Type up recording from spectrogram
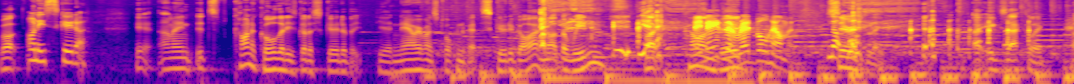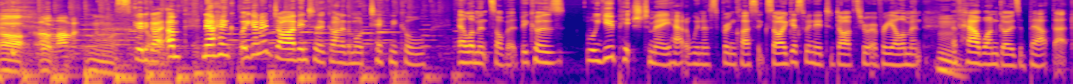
Well, on his scooter. Yeah, I mean, it's kind of cool that he's got a scooter, but yeah, now everyone's talking about the scooter guy and not the win. Yeah. Like, come He on, needs a. Red Bull helmet. Not- Seriously. Uh, exactly. Oh, I what- love it. mm. Scooter guy. Um, now, Hank, we're going to dive into kind of the more technical elements of it because, well, you pitched to me how to win a spring classic, so I guess we need to dive through every element of how one goes about that.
